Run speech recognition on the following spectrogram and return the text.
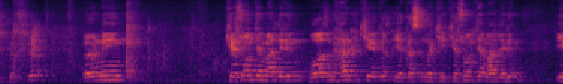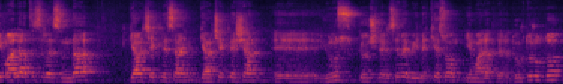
bir köprü. Örneğin keson temellerin, boğazın her iki yaka- yakasındaki keson temellerin imalatı sırasında gerçekleşen, gerçekleşen e, Yunus göçleri sebebiyle keson imalatları durduruldu.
